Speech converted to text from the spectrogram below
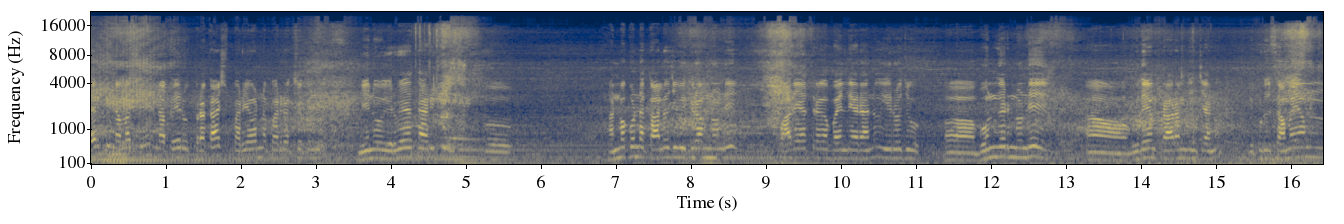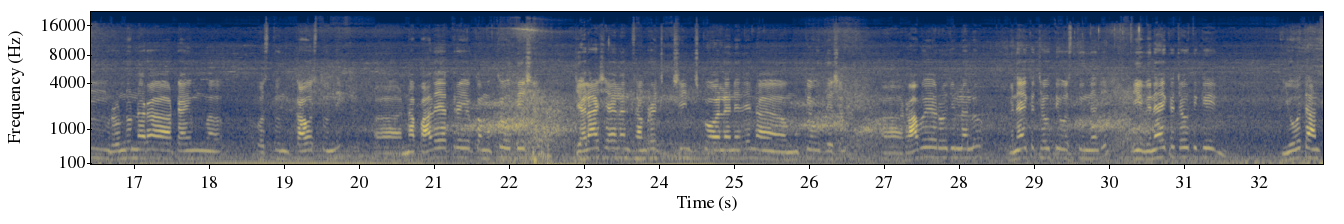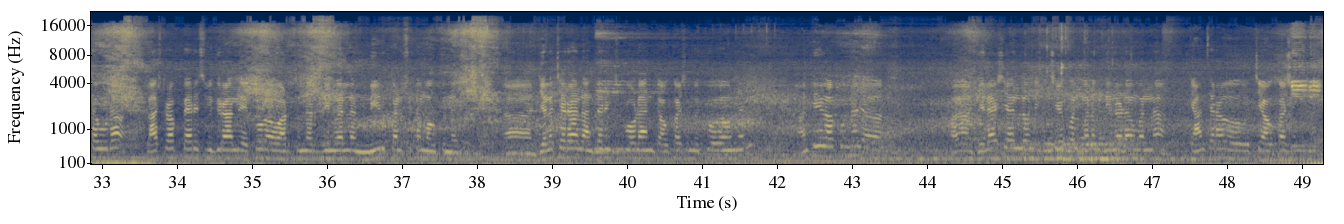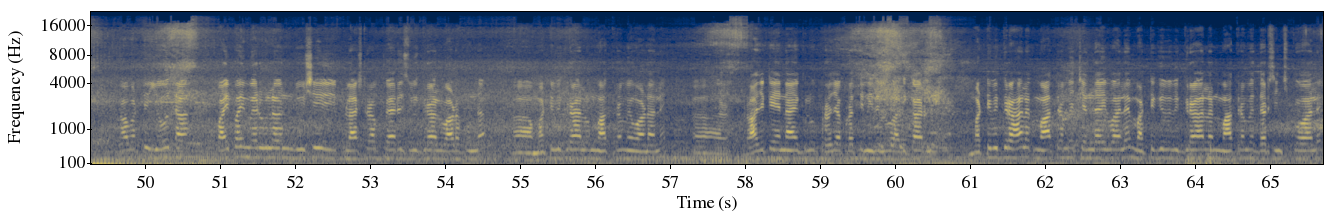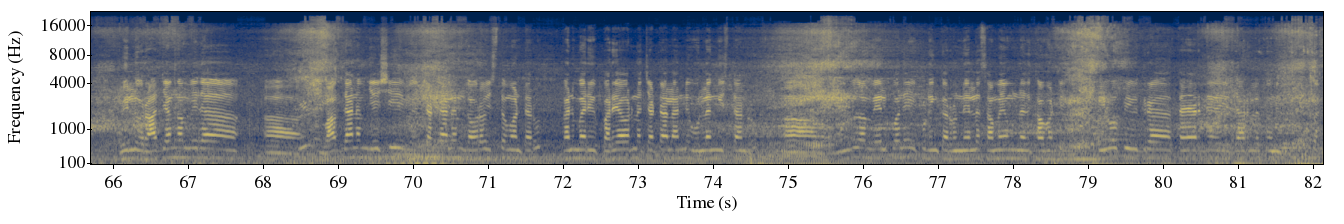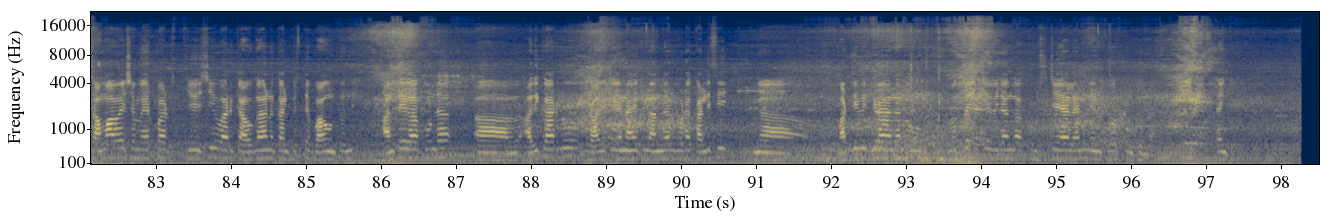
అందరికీ నమస్తే. నా పేరు ప్రకాష్ పర్యావరణ పరిరక్షకులు. నేను ఇరవై తారీఖు హన్మకొండ కాలేజీ విగ్రహం నుండి పాదయాత్రగా బయలుదేరాను. ఈరోజు భువనగిరి నుండి ఉదయం ప్రారంభించాను. ఇప్పుడు సమయం రెండున్నర టైం వస్తుంది కావస్తుంది. నా పాదయాత్ర యొక్క ముఖ్య ఉద్దేశం జలాశయాలను సంరక్షించుకోవాలనేదే నా ముఖ్య ఉద్దేశం. రాబోయే రోజులలో వినాయక చవితి వస్తున్నది. ఈ వినాయక చవితికి యువత అంతా కూడా ప్లాస్టర్ ఆఫ్ ప్యారిస్ విగ్రహాలు ఎక్కువగా వాడుతున్నారు. దీనివల్ల నీరు కలుషితం అవుతున్నది. జలచరాలు అంతరించిపోవడానికి అవకాశం ఎక్కువగా ఉన్నది. అంతేకాకుండా జలాశయాల్లోని చేపలు మనం తినడం వల్ల క్యాన్సర్ వచ్చే అవకాశం ఉంది కాబట్టి యువత పై పై మెరుగులను చూసి ప్లాస్టర్ ఆఫ్ ప్యారిస్ విగ్రహాలు వాడకుండా మట్టి విగ్రహాలు మాత్రమే వాడాలి. రాజకీయ నాయకులు ప్రజాప్రతినిధులు అధికారులు మట్టి విగ్రహాలకు మాత్రమే చెంద ఇవ్వాలి. మట్టి విగ్రహాలను మాత్రమే దర్శించుకోవాలి. వీళ్ళు రాజ్యాంగం మీద వాగ్దానం చేసి చట్టాలను గౌరవిస్తామంటారు. కానీ మరి పర్యావరణ చట్టాలన్నీ ఉల్లంఘిస్తారు ముందుగా మేల్కొని ఇప్పుడు ఇంకా రెండు నెలల సమయం ఉన్నది కాబట్టి పిఓపి విగ్రహ తయారీదారులతో ఒక సమావేశం ఏర్పాటు చేసి వారికి అవగాహన కల్పిస్తే బాగుంటుంది. అంతేకాకుండా అధికారులు రాజకీయ నాయకులు అందరూ కూడా కలిసి మట్టి విగ్రహాలను ప్రోత్సహించే విధంగా కృషి చేయాలని నేను కోరుకుంటున్నాను. Thank you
